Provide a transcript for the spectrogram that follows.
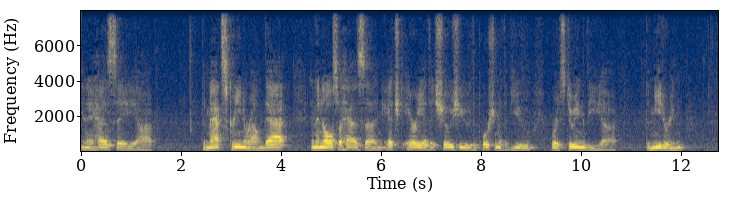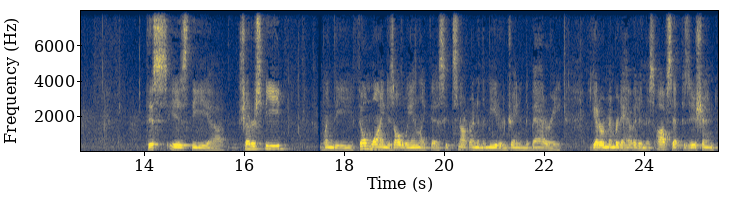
and it has a uh, the matte screen around that and then it also has uh, an etched area that shows you the portion of the view where it's doing the uh, the metering. This is the shutter speed when the film wind is all the way in like this, it's not running the meter and draining the battery. You got to remember to have it in this offset position.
